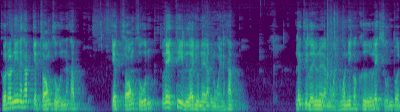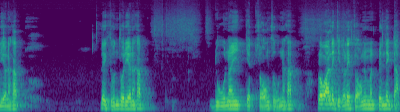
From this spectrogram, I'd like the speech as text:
ส่วนตัวนี้นะครับเจ็ดสองศูนย์นะครับเจ็ดสองศูนย์เลขที่เหลืออยู่ในหลักหน่วยนะครับ เลขที่เหลืออยู่ในหลักหน่วยวันนี้ก็คือเลขศูนย์ตัวเดียวนะครับ เลขศูนย์ตัวเดียวนะครับ อยู่ในเจ็ดสองศูนย์นะครับเพราะว่าเลขเจ็ดกับเลขสองนี่มันเป็นเลขดับ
